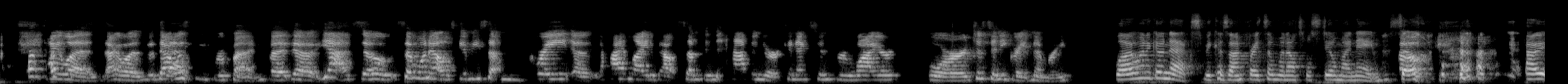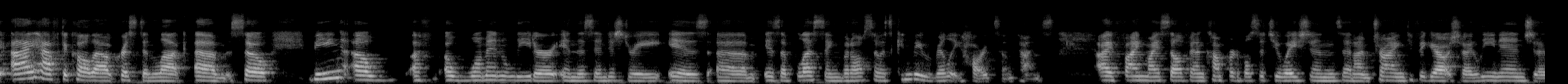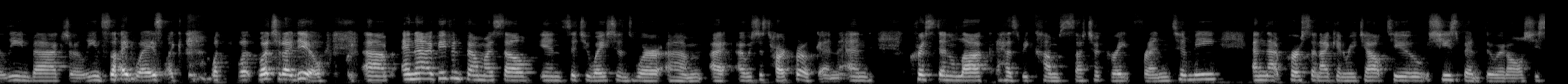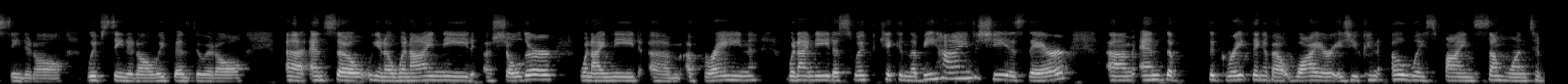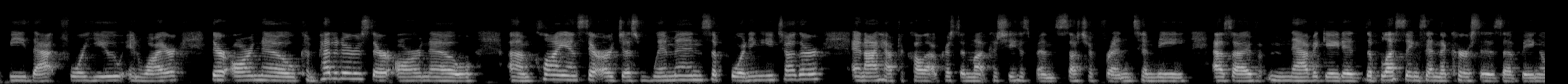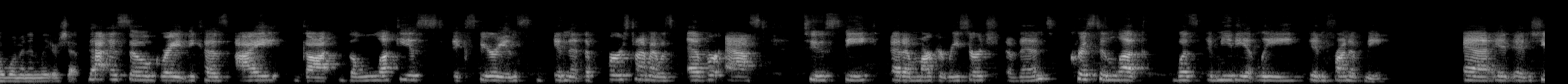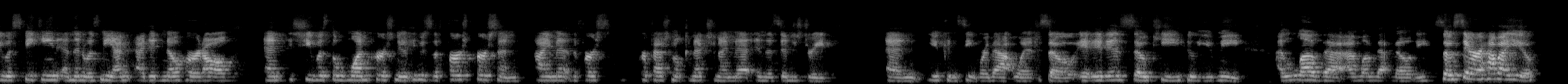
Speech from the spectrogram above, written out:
I was, I was, but that yeah. was super fun. But uh, yeah, so someone else give me something great, a highlight about something that happened or a connection through wire or just any great memory. Well, I want to go next because I'm afraid someone else will steal my name. So oh. I, I have to call out Kristin Luck. Um, so being a a, a, woman leader in this industry is um, is a blessing, but also it can be really hard sometimes. I find myself in uncomfortable situations, and I'm trying to figure out: should I lean in? Should I lean back? Should I lean sideways? Like, what what what should I do? Um, and I've even found myself in situations where um, I, I was just heartbroken. And Kristin Luck has become such a great friend to me, and that person I can reach out to. She's been through it all. She's seen it all. We've seen it all. We've been through it all. Uh, and so, you know, when I need a shoulder, when I need um, a brain, when I need a swift kick in the behind, she is there. Um, and the the great thing about Wire is you can always find someone to be that for you in Wire. There are no competitors, there are no um, clients, there are just women supporting each other. And I have to call out Kristin Luck because she has been such a friend to me as I've navigated the blessings and the curses of being a woman in leadership. That is so great because I got the luckiest experience in that the first time I was ever asked to speak at a market research event, Kristin Luck was immediately in front of me. Uh, and, it, and she was speaking, and then it was me. I, I didn't know her at all. And she was the one person who, he was the first person I met, the first professional connection I met in this industry. And you can see where that went. So it, it is so key who you meet. I love that. I love that, Melody. So, Sarah, how about you?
